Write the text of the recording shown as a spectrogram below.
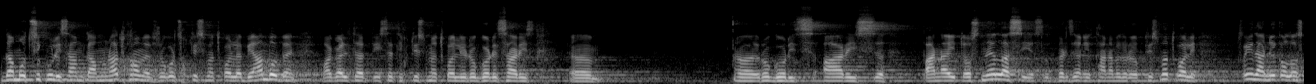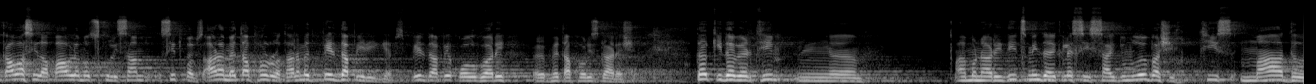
და მოციქულის ამ გამონათქვამებს, როგორც ღვთისმეტყველები ამბობენ, მაგალითად ისეთი ღვთისმეტყველი, როგორც არის როგორც არის პანაიტოს ნელასი, ეს ბერძენი თანამედროვე ღვთისმეტყველი, წინა نيكოლოს კავასილა პავლე მოციქულის ამ სიტყვებს არა მეტაფორულად, არამედ პირდაპირ იგებს, პირდაპირ ყოველგვარი მეტაფორის გარეშე. და კიდევ ერთი ამონარიდი წმინდა ეკლესიის საიდუმლოებაში ღვთის მადლ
